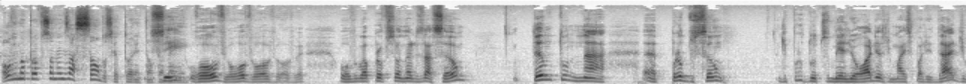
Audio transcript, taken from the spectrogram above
Houve uma profissionalização do setor, então, também? Sim, houve, houve, houve, houve. Houve uma profissionalização tanto na uh, produção de produtos melhores, de mais qualidade,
